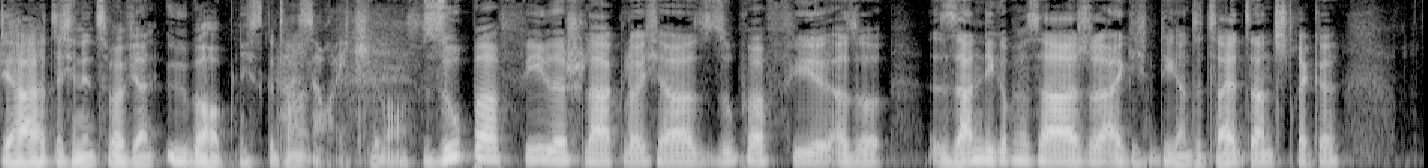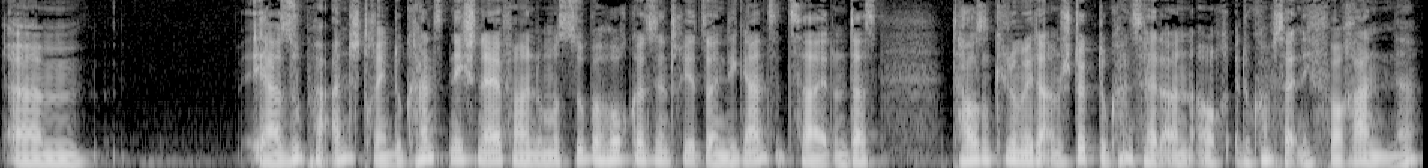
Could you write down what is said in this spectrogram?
Der hat sich in den zwölf Jahren überhaupt nichts getan. Das sah auch echt schlimm aus. Super viele Schlaglöcher, super viel, also sandige Passage, eigentlich die ganze Zeit Sandstrecke. Ähm, ja, super anstrengend. Du kannst nicht schnell fahren, du musst super hochkonzentriert sein, die ganze Zeit. Und das 1000 Kilometer am Stück, du kannst halt an auch, du kommst halt nicht voran, ne?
